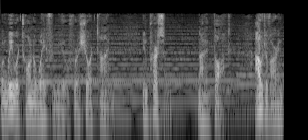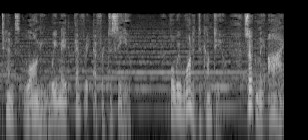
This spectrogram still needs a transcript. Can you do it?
when we were torn away from you for a short time, in person, not in thought, out of our intense longing we made every effort to see you. For we wanted to come to you. Certainly I,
